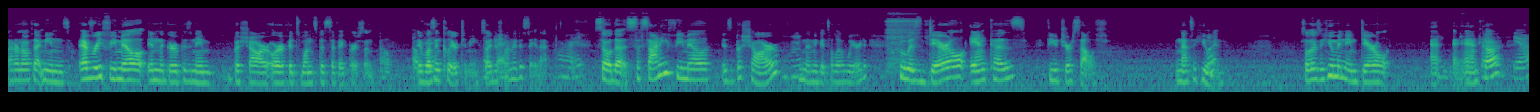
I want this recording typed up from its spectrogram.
I don't know if that means every female in the group is named Bashar or if it's one specific person. Oh. Okay. It wasn't clear to me, so I just wanted to say that. All right. So the Sasani female is Bashar, Mhm. and then it gets a little weird, who is Daryl Anka's future self. And that's a human. So there's a human named Daryl A- Anka. Yeah.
